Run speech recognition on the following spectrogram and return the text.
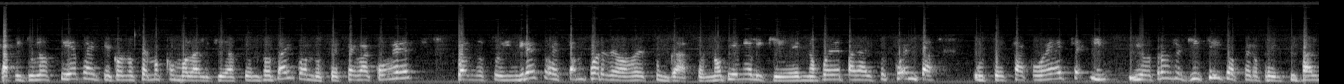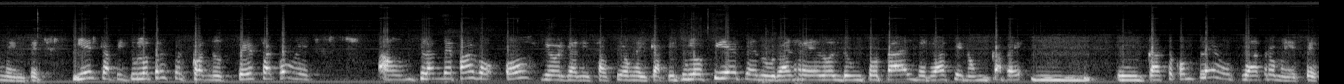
Capítulo 7, el que conocemos como la liquidación total, cuando usted se va a coger, cuando sus ingresos están por debajo de sus gastos, no tiene liquidez, no puede pagar sus cuentas, usted está cohecho y, otros requisitos, pero principalmente. Y el capítulo 13 es cuando usted se acoge a un plan de pago o de organización. El capítulo 7 dura alrededor de un total, ¿verdad? Sino un, un, un caso complejo, cuatro meses.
